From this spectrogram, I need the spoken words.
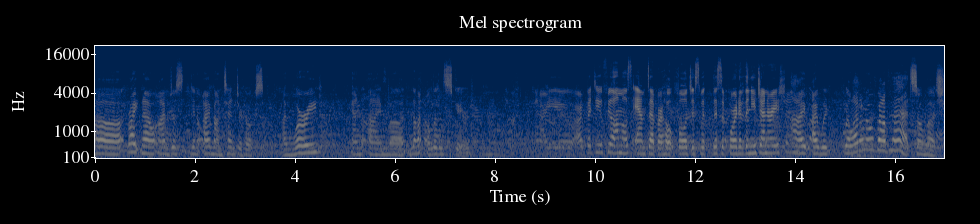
Uh, right now, I'm just, you know, I'm on tenterhooks. I'm worried and I'm uh, not a little scared. And are you, are, but do you feel almost amped up or hopeful just with the support of the new generation? I, I would, well, I don't know about that so much.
